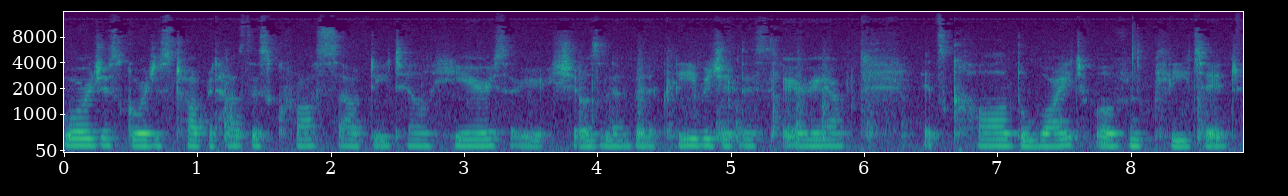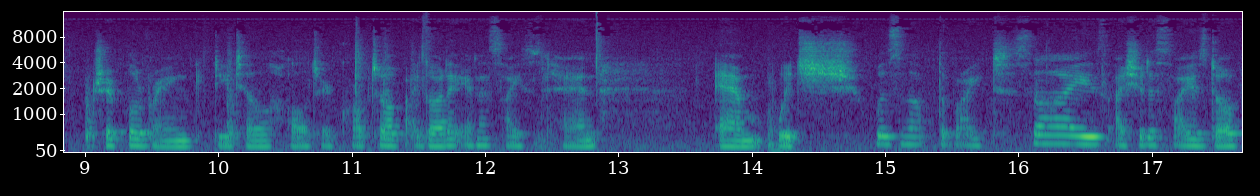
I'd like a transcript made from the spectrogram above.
gorgeous gorgeous top. It has this cross out detail here so it shows a little bit of cleavage in this area. It's called the white woven pleated triple ring detail halter crop top. I got it in a size 10 um which was not the right size. I should have sized up.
